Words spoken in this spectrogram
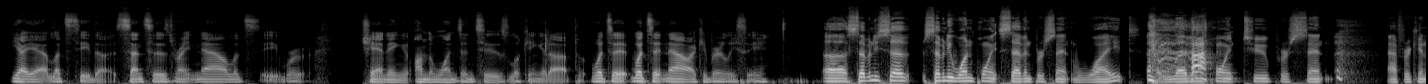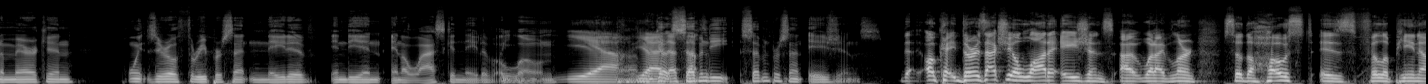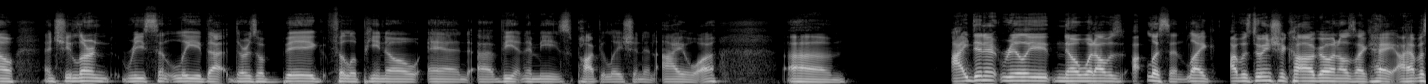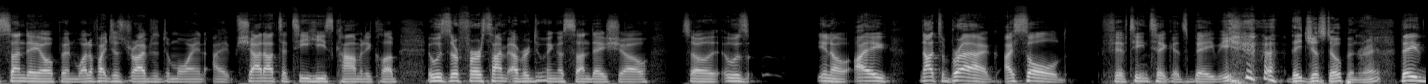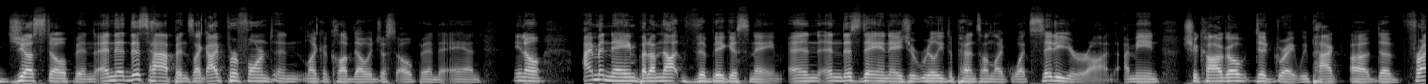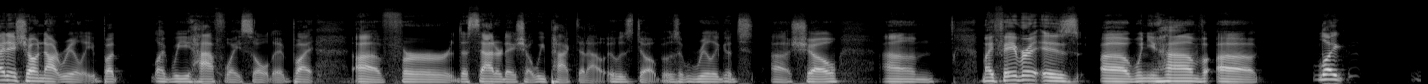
yeah, yeah. Let's see the census right now. Let's see. We're chanting on the ones and twos, looking it up. What's it? What's it now? I can barely see. Uh, 77, 71.7% white, 11.2% African American, 0.03% Native Indian, and Alaskan Native alone. Yeah, Um, yeah. we got 77% Asians. Okay, there is actually a lot of Asians. Uh, what I've learned. So the host is Filipino, and she learned recently that there's a big Filipino and uh, Vietnamese population in Iowa. Um, I didn't really know what I was. uh, Listen, like I was doing Chicago, and I was like, "Hey, I have a Sunday open. What if I just drive to Des Moines?" I shout out to Teehees Comedy Club. It was their first time ever doing a Sunday show, so it was, you know, I not to brag, I sold 15 tickets, baby. They just opened, right? they just opened. And th- this happens like i've performed in like a club that would just open and you know i'm a name but i'm not the biggest name. And in this day and age it really depends on like what city you're on. I mean chicago did great. We packed uh, the friday show not really but like we halfway sold it. But uh, for the saturday show we packed it out. It was dope. It was a really good uh, show um, my favorite is uh, when you have uh, like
